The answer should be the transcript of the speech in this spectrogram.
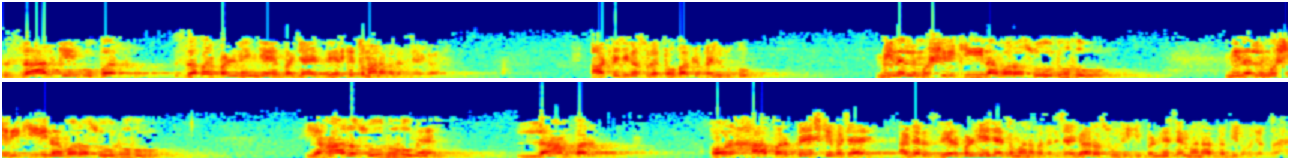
زال کے اوپر زبر پڑھ لیں گے، بجائے زیر کے تمہارا بدل جائے گا۔ آٹھویں جگہ سورہ توبہ کے پہلے رکو من المشرقین و رسول من المشرقین و رسول یہاں رسول میں لام پر اور ہا پر پیش کے بجائے اگر زیر پڑھ لیا جائے تو مانا بدل جائے گا، رسول ہی پڑھنے سے مانا تبدیل ہو جاتا ہے۔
